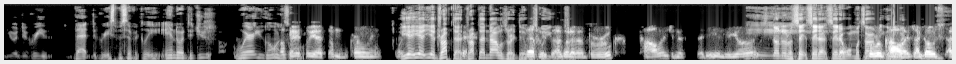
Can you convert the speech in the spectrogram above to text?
your degree, that degree specifically, and or did you? Where are you going? Okay, school? so yes, I'm currently Oh, yeah, yeah, yeah. Drop that. Drop that knowledge right there. What school definitely. So I going go to? to Baruch College in the city in New York. No, no, no. Say say that. Say that one more time. Baruch College. I go. I,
